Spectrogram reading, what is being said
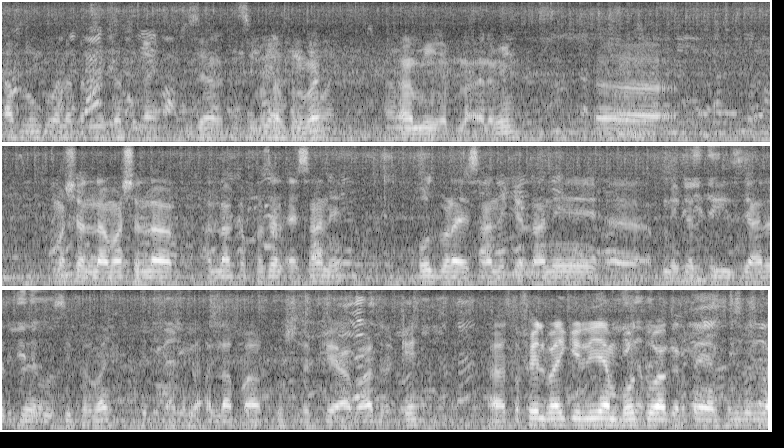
آپ لوگوں کو اللہ تعالیٰ کر دکھائیں زیارت نصیب جی، عطا فرمائے۔ ہاں۔ آمین العالمین۔ ماشاء اللہ ماشاء اللہ اللہ کا فضل احسان ہے۔ بہت بڑا احسان ہے کہ اللہ نے اپنے گھر کی زیارت نصیب فرمائی۔ اللہ پاک خوش رکھے آباد رکھے۔ توفیل بھائی کے لیے ہم بہت دعا کرتے ہیں، الحمدللہ۔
